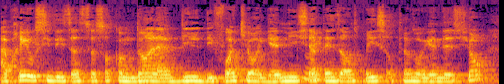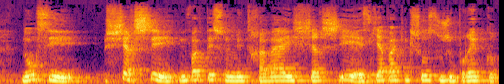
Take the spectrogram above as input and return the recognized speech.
Après, il y a aussi des associations comme dans la ville, des fois, qui organisent Oui. certaines entreprises, certaines organisations. Donc, c'est chercher, une fois que tu es sur le milieu de travail, chercher, est-ce qu'il n'y a pas quelque chose où je pourrais co-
